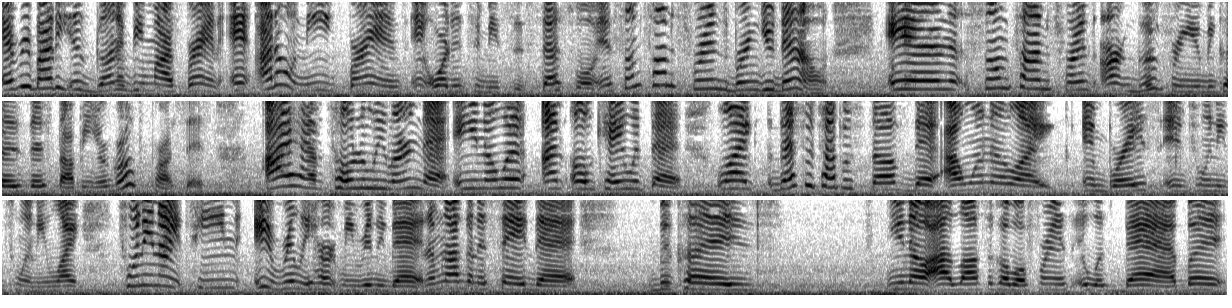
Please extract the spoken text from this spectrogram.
everybody is gonna be my friend, and I don't need friends in order to be successful. And sometimes friends bring you down, and sometimes friends aren't good for you because they're stopping your growth process. I have totally learned that, and you know what? I'm okay with that. Like that's the type of stuff that I want to like embrace in 2020. Like 2019, it really hurt me really bad, and I'm not gonna say that because you know I lost a couple of friends. It was bad, but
